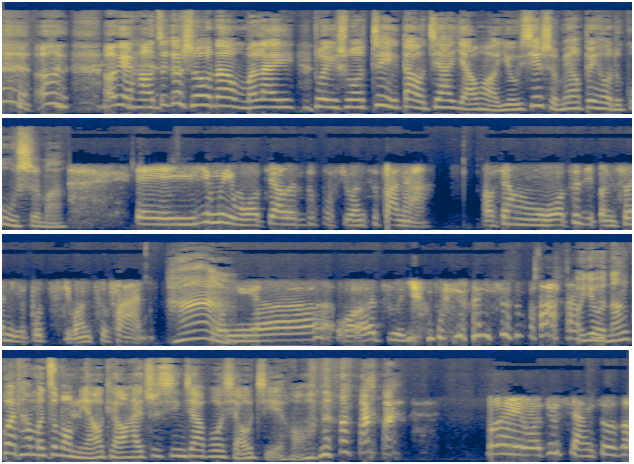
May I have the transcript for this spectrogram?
OK，好，这个时候呢，我们来说一说这一道佳肴哈，有些什么样背后的故事吗？诶，因为我家人都不喜欢吃饭啊。好像我自己本身也不喜欢吃饭，我女儿、我儿子也不喜欢吃饭。哎呦，难怪他们这么苗条，还是新加坡小姐哈。对，我就想就说，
